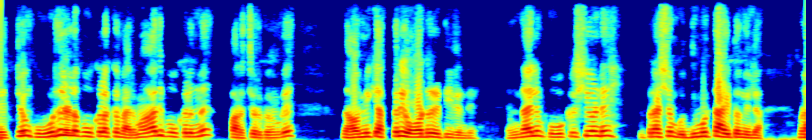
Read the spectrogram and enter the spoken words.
ഏറ്റവും കൂടുതലുള്ള പൂക്കളൊക്കെ പരമാവധി പൂക്കൾ നിന്ന് പറിച്ചെടുക്കും. നമുക്ക് നവമിക്ക് അത്രയും ഓർഡർ കിട്ടിയിട്ടുണ്ട്. എന്തായാലും പൂക്കൃഷി കൊണ്ട് ഇപ്രാവശ്യം ബുദ്ധിമുട്ടായിട്ടൊന്നുമില്ല. നമ്മൾ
